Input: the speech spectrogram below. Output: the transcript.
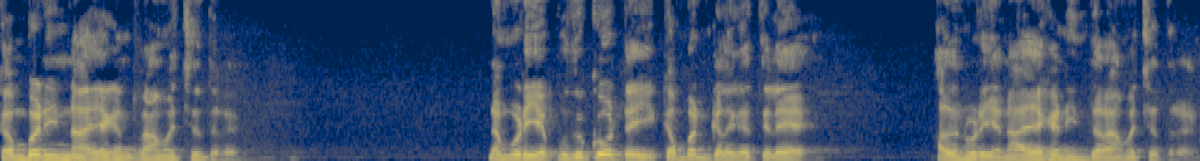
கம்பனின் நாயகன் ராமச்சந்திரன். நம்முடைய புதுக்கோட்டை கம்பன் கழகத்திலே அதனுடைய நாயகன் இந்த ராமச்சந்திரன்.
